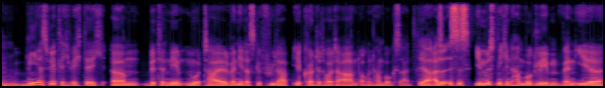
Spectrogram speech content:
Mhm. Mir ist wirklich wichtig, ähm, bitte nehmt nur teil, wenn ihr das Gefühl habt, ihr könntet heute Abend auch in Hamburg sein. Ja. Also ist es, ihr müsst nicht in Hamburg leben. Wenn ihr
